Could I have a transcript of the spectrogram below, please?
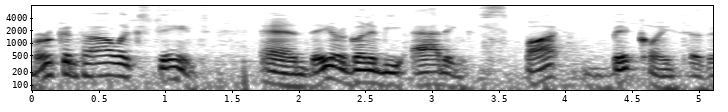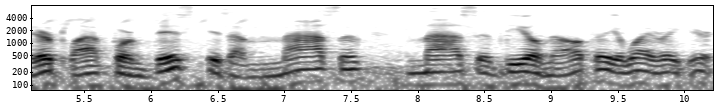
Mercantile Exchange, and they are going to be adding spot Bitcoin to their platform. This is a massive, massive deal. Now, I'll tell you why right here.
